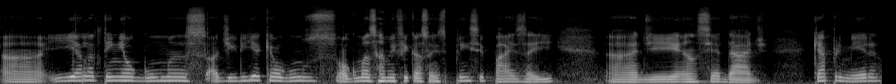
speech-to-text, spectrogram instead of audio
uh, e ela tem algumas, eu diria que alguns, algumas ramificações principais aí uh, de ansiedade. Que a primeira,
